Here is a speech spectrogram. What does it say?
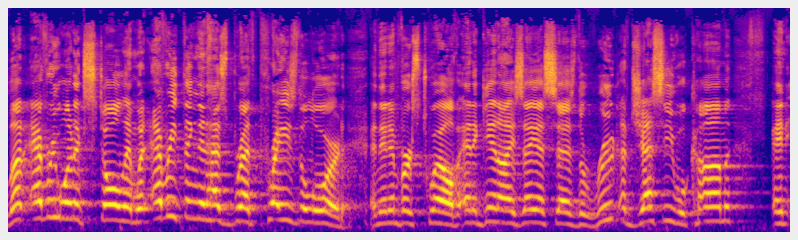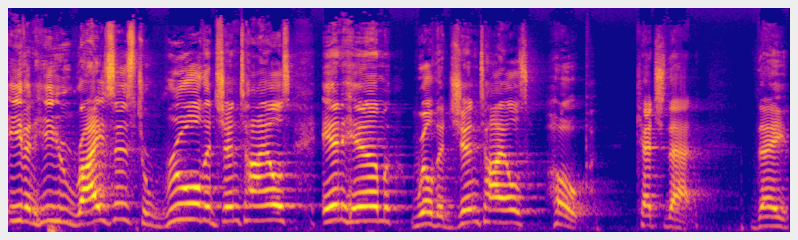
Let everyone extol him. Let everything that has breath praise the Lord. And then in verse 12, and again Isaiah says, The root of Jesse will come, and even he who rises to rule the Gentiles, in him will the Gentiles hope. Catch that. They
